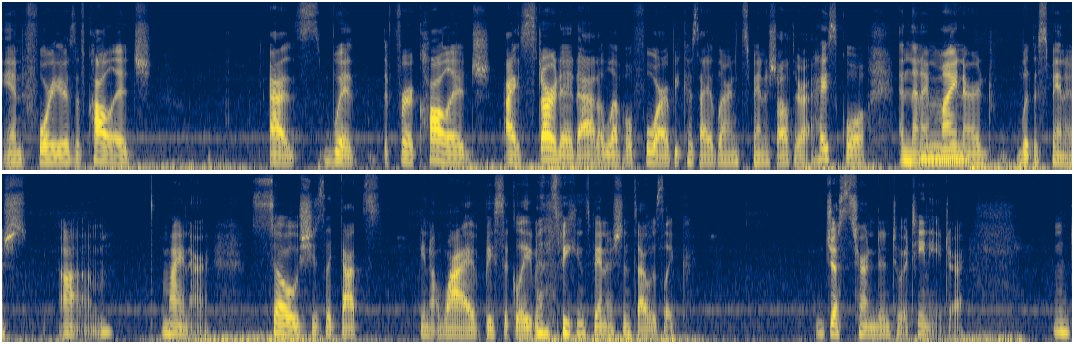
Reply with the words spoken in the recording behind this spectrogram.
and four years of college. As with for college, I started at a level four because I learned Spanish all throughout high school, and then I minored with a Spanish um, minor. So she's like, that's you know why I've basically been speaking Spanish since I was like just turned into a teenager. And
